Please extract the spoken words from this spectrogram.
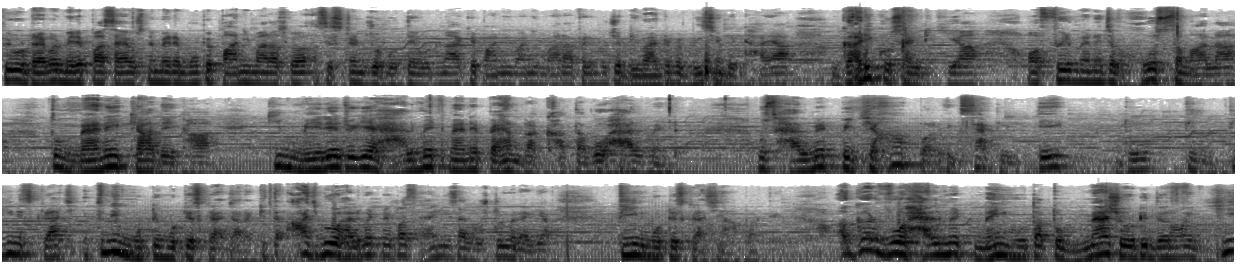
फिर वो ड्राइवर मेरे पास आया, उसने मेरे मुँह पे पानी मारा, उसका असिस्टेंट जो होते हैं उन्होंने आके पानी वानी मारा, फिर मुझे डिवाइडर पे बीच में बिठाया, गाड़ी को साइड किया, और फिर मैंने जब होश संभाला तो मैंने क्या देखा कि मेरे जो ये हेलमेट मैंने पहन रखा था, वो हेलमेट उस हेलमेट पे यहाँ पर एग्जैक्टली एक, दो, तीन तीन स्क्रैच इतने मोटे मोटे स्क्रैच आ रहे कितने, आज भी वो हेलमेट मेरे पास है नहीं, शायद हॉस्टल में रह गया। तीन मोटे स्क्रैच यहाँ पर थे। अगर वो हेलमेट नहीं होता तो मैं श्योरिटी दे रहा हूँ, ये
